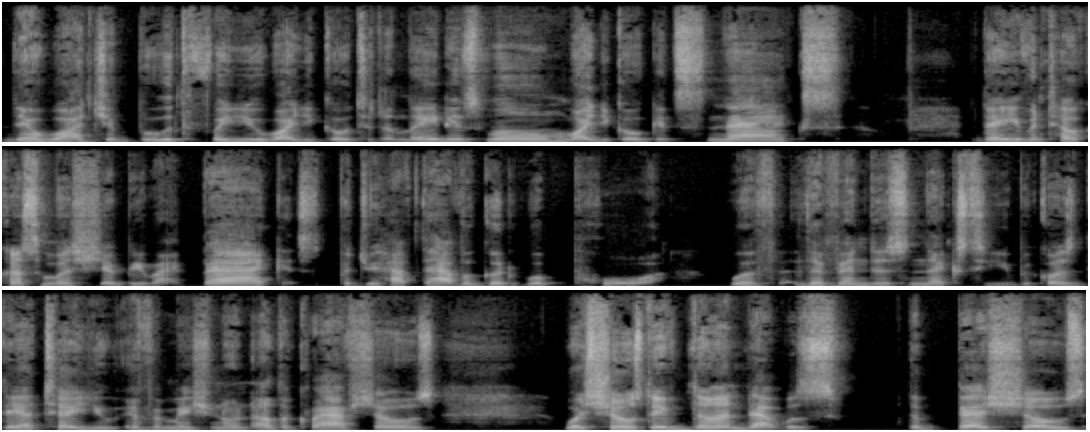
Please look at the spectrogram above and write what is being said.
They'll watch your booth for you while you go to the ladies' room, while you go get snacks. They even tell customers she'll be right back, but you have to have a good rapport with the vendors next to you because they'll tell you information on other craft shows, what shows they've done that was the best shows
